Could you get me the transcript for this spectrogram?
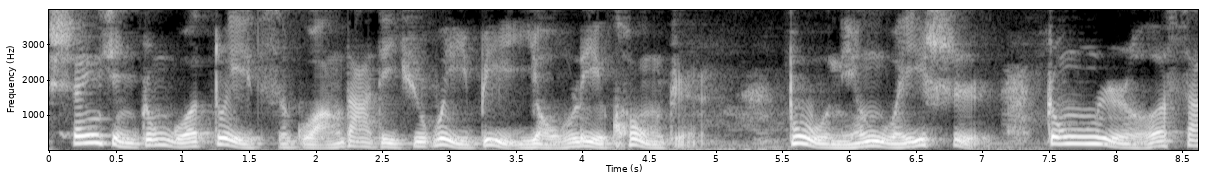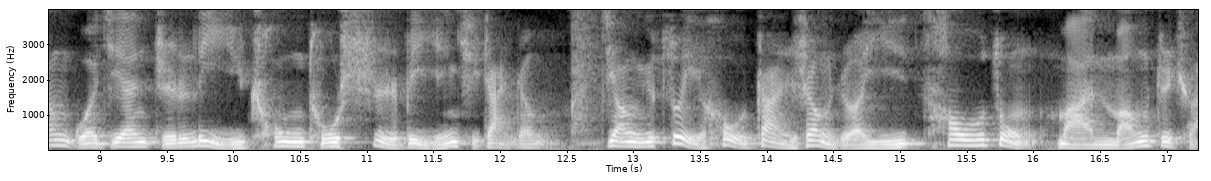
深信中国对此广大地区未必有力控制，不宁为事。中日俄三国间之利益冲突势必引起战争，将于最后战胜者以操纵满蒙之权。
